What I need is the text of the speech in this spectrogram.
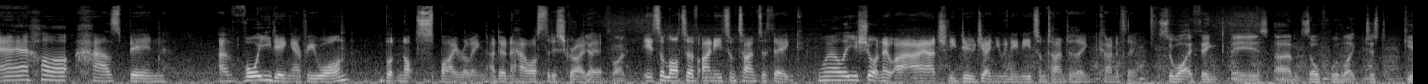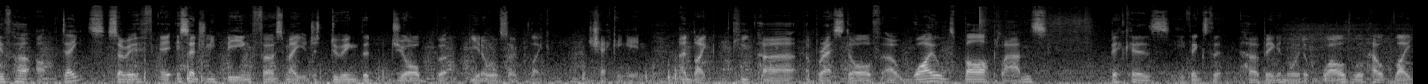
Earhart has been avoiding everyone, but not spiraling. I don't know how else to describe Yeah, it. fine. It's a lot of I need some time to think. Well, are you sure? No, I, I actually do genuinely need some time to think, kind of thing. So what I think is um, Zolf will like just give her updates. So if essentially being first mate and just doing the job, but you know also like checking in and like keep her abreast of uh, Wild's bar plans. Because he thinks that her being annoyed at Wild will help, like,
